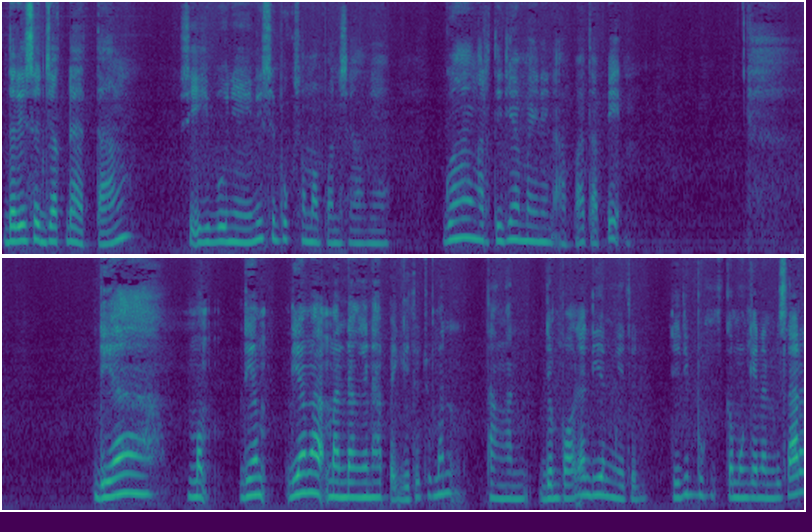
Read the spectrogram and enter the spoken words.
Dari sejak datang si ibunya ini sibuk sama ponselnya. Gue nggak ngerti dia mainin apa tapi dia dia dia mandangin HP gitu cuman tangan jempolnya diem gitu. Jadi kemungkinan besar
